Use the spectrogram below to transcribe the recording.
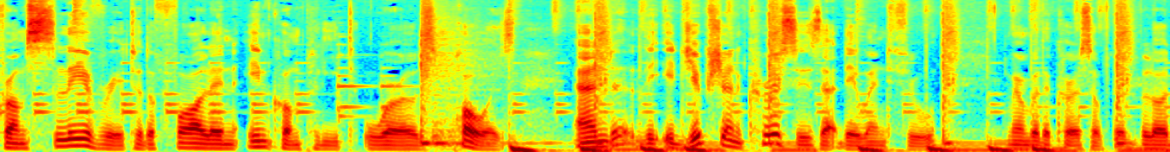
from slavery to the fallen, incomplete world's powers and the Egyptian curses that they went through. Remember the curse of the blood,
